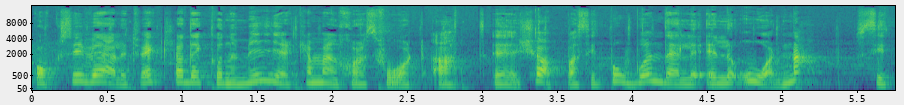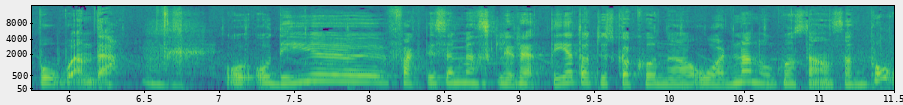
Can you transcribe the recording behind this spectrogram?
Också i välutvecklade ekonomier kan människor ha svårt att eh, köpa sitt boende eller, eller ordna sitt boende. Mm. Och, och, det är ju faktiskt en mänsklig rättighet att du ska kunna ordna någonstans att bo.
